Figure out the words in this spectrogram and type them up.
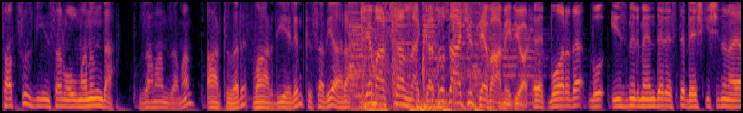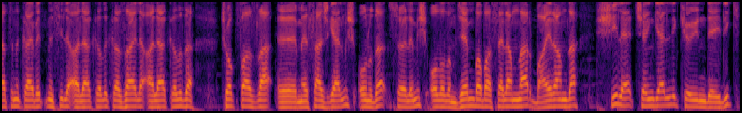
tatsız bir insan olmanın da zaman zaman artıları var diyelim kısa bir ara. Cem Arslan'la gazoz ağacı devam ediyor. Evet bu arada bu İzmir Menderes'te 5 kişinin hayatını kaybetmesiyle alakalı kazayla alakalı da çok fazla e, mesaj gelmiş onu da söylemiş olalım. Cem Baba selamlar bayramda Şile Çengelli köyündeydik.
